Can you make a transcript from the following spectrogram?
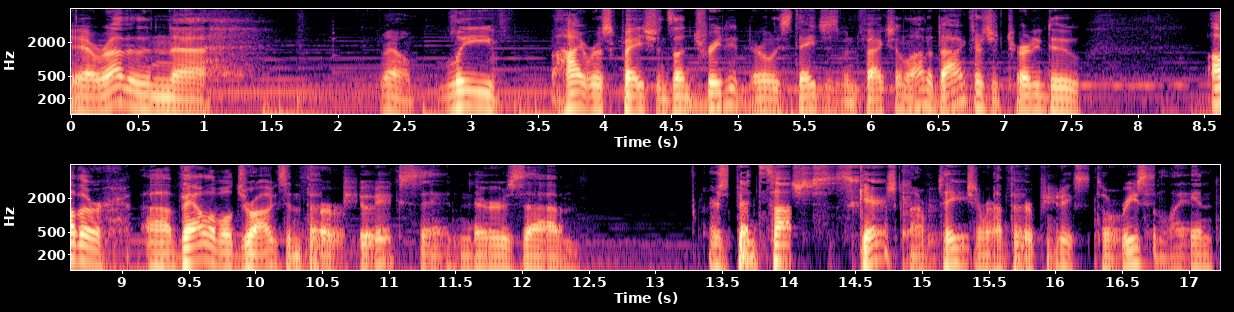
Yeah, rather than uh, well leave high risk patients untreated in early stages of infection, a lot of doctors are turning to other uh, available drugs and therapeutics, and there's um, there's been such scarce conversation around therapeutics until recently, and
